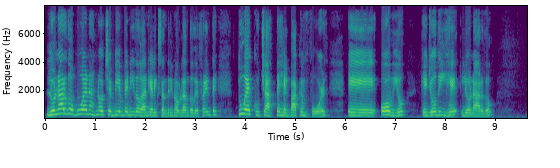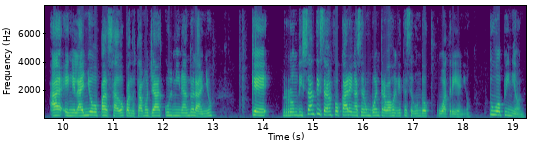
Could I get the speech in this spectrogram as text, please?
Leonardo, buenas noches, bienvenido Dani Alexandrino hablando de frente. Tú escuchaste el back and forth. Eh, obvio que yo dije, Leonardo, en el año pasado, cuando estamos ya culminando el año, que Rondizanti se va a enfocar en hacer un buen trabajo en este segundo cuatrienio. Tu opinión,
